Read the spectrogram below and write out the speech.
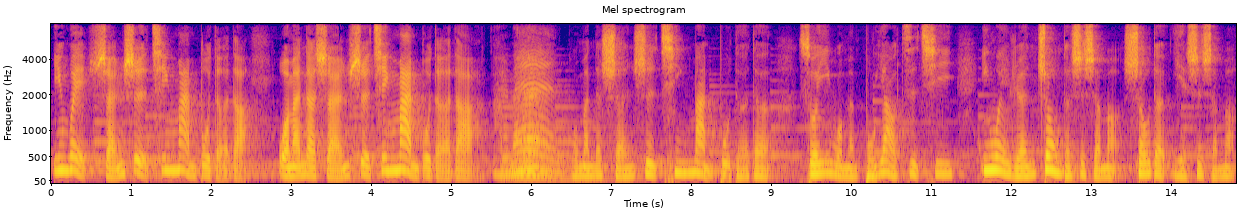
因为神是轻慢不得的。我们的神是轻慢不得的。阿门。我们的神是轻慢不得的，所以我们不要自欺，因为人种的是什么，收的也是什么。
